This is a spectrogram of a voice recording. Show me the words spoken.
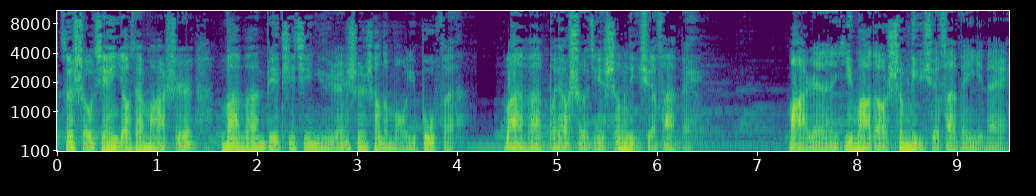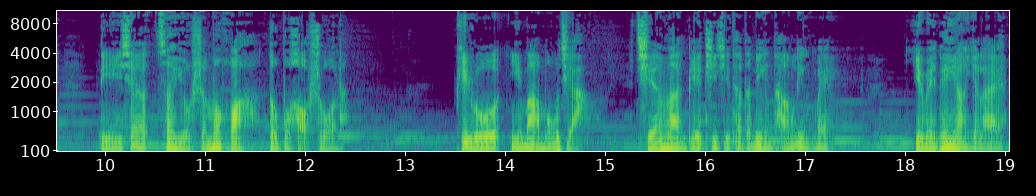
则首先要在骂时万万别提起女人身上的某一部分，万万不要涉及生理学范围。骂人一骂到生理学范围以内，底下再有什么话都不好说了。譬如你骂某甲，千万别提起他的令堂令妹，因为那样一来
